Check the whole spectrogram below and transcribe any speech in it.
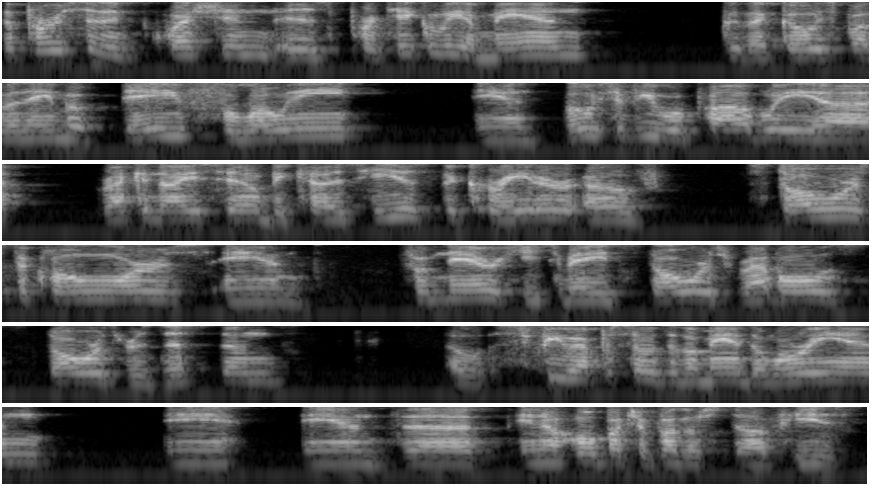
The person in question is particularly a man that goes by the name of Dave Filoni, and most of you will probably uh, recognize him because he is the creator of Star Wars: The Clone Wars and from there, he's made Star Wars Rebels, Star Wars Resistance, a few episodes of The Mandalorian, and and uh, and a whole bunch of other stuff. He's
